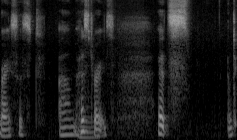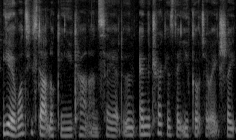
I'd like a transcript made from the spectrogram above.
racist um, histories. It's, yeah, once you start looking, you can't unsee it. And, and the trick is that you've got to actually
